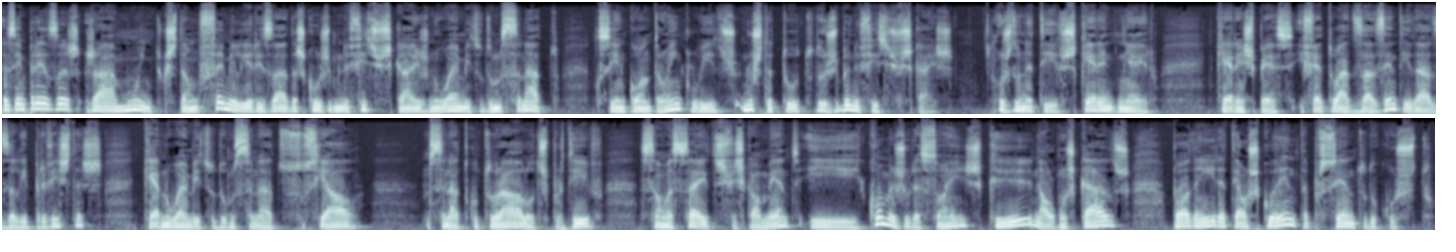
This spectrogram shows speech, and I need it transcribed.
As empresas já há muito que estão familiarizadas com os benefícios fiscais no âmbito do mecenato, que se encontram incluídos no Estatuto dos Benefícios Fiscais. Os donativos, quer em dinheiro, quer em espécie, efetuados às entidades ali previstas, quer no âmbito do mecenato social, mecenato cultural ou desportivo, são aceitos fiscalmente e com majorações que, em alguns casos, podem ir até aos 40% do custo.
